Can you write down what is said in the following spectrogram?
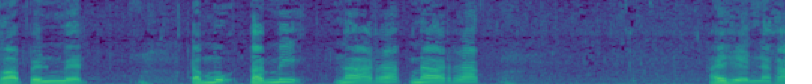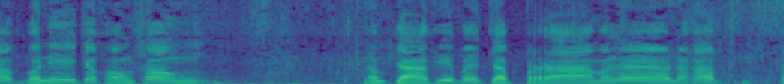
ก็เป็นเม็ด ตะมุตะมิ น่ารักน่ารัก ให้เห็นนะครับ วันนี้เจ้าของช่องหลังจากที่ไปจับปลามาแล้วนะครับ ไป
